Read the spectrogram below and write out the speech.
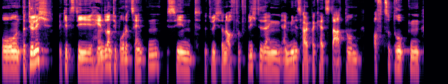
Und natürlich, da gibt's die Händler und die Produzenten, die sind natürlich dann auch verpflichtet, ein, ein Mindesthaltbarkeitsdatum aufzudrucken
